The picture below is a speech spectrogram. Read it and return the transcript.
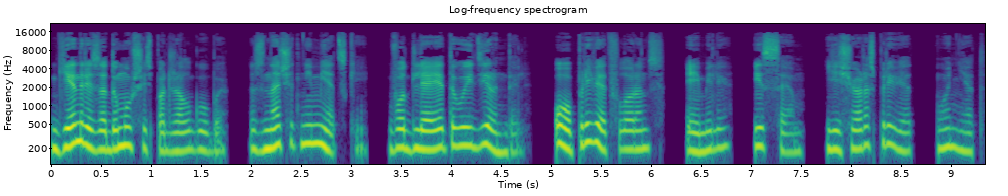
Генри, задумавшись, поджал губы. Значит, немецкий. Вот для этого и Дирндель. О, привет, Флоренс, Эмили и Сэм. Еще раз привет. О нет,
